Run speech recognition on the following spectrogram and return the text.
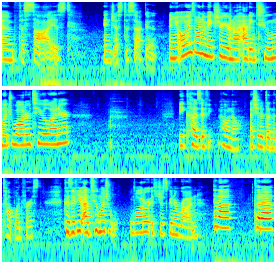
emphasized in just a second. And you always want to make sure you're not adding too much water to your liner. Because if, oh no, I should have done the top one first. Because if you add too much water, it's just going to run. Ta-da! Ta-da!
